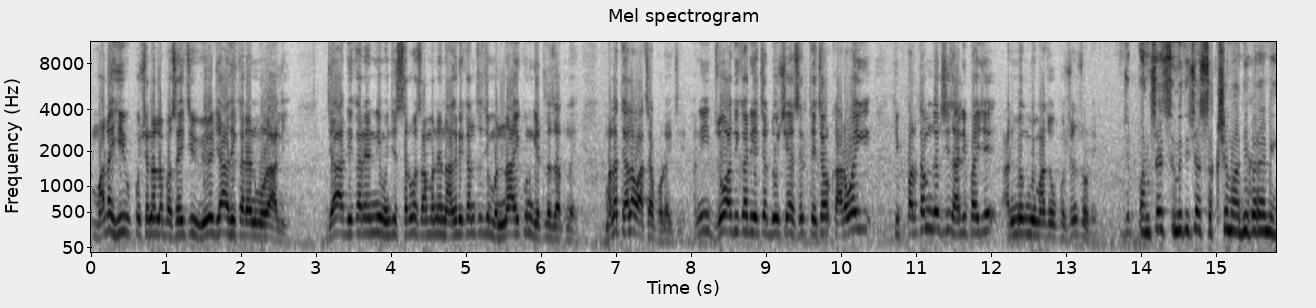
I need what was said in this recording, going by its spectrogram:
मला ही उपोषणाला बसायची वेळ ज्या अधिकाऱ्यांमुळे आली ज्या अधिकाऱ्यांनी म्हणजे सर्वसामान्य नागरिकांचं जे म्हणणं ऐकून घेतलं जात नाही मला त्याला वाचा फोडायची. आणि जो अधिकारी याच्या दोषी असेल त्याच्यावर कारवाई ही प्रथमदर्शी झाली पाहिजे आणि मग मी माझं उपोषण सोडेल जे पंचायत समितीच्या सक्षम अधिकाऱ्याने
